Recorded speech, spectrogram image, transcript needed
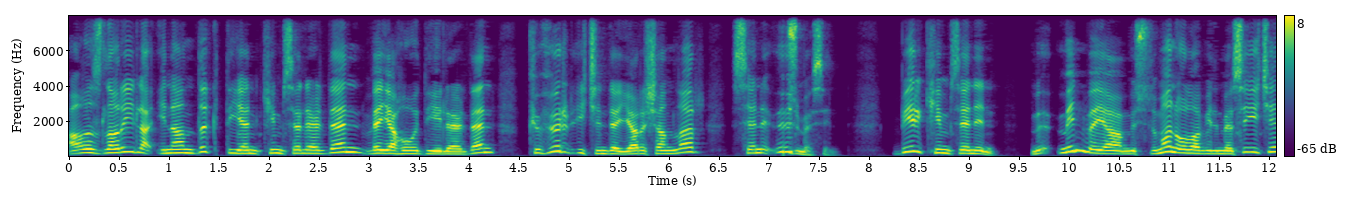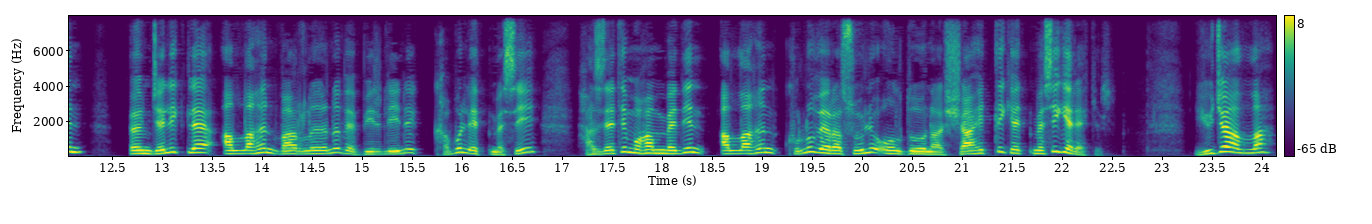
ağızlarıyla inandık diyen kimselerden ve Yahudilerden küfür içinde yarışanlar seni üzmesin. Bir kimsenin mümin veya Müslüman olabilmesi için öncelikle Allah'ın varlığını ve birliğini kabul etmesi, Hz. Muhammed'in Allah'ın kulu ve Resulü olduğuna şahitlik etmesi gerekir. Yüce Allah,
